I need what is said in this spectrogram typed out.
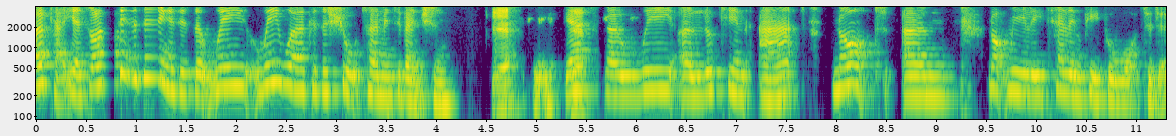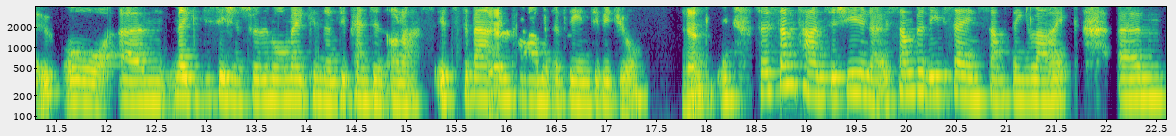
Okay, yes. Well, I think the thing is, is that we we work as a short term intervention. Yeah, yeah. Yeah. So we are looking at not um not really telling people what to do or um making decisions for them or making them dependent on us. It's about Yeah. empowerment of the individual. Yeah. Okay. So sometimes, as you know, somebody saying something like, um,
